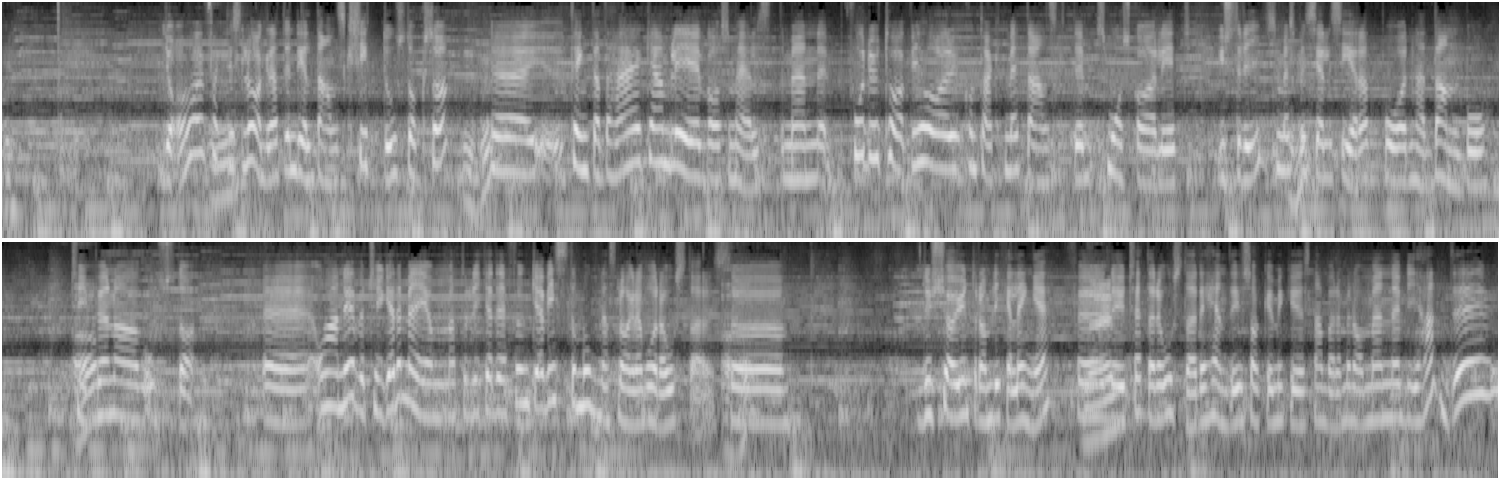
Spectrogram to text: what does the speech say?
Jag har faktiskt lagrat en del dansk kittost också. Eh, tänkt att det här kan bli vad som helst. Men får du ta, vi har kontakt med ett danskt eh, småskaligt ysteri som är specialiserat på den här Danbo-typen av ost. Då. Eh, och han övertygade mig om att Ulrika, det funkar visst att mognadslagra våra ostar. Så du kör ju inte dem lika länge för Nej. det är ju tvättade ostar, det händer ju saker mycket snabbare med dem. Men eh, vi hade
